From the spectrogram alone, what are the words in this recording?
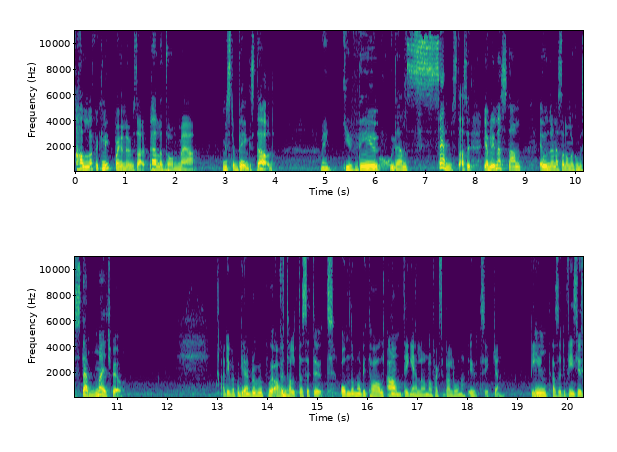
alla förknippar ju nu så här, Peloton med Mr Bigs död. Men gud, Det är ju sjukt. den sämsta. Alltså, jag, blir nästan, jag undrar nästan om de kommer stämma HBO. Ja, det var på gränsen, beror på hur avtalet har sett ut. Om de har betalt Ja. någonting eller om de faktiskt bara lånat ut cykeln. Det, är Mm. inte, alltså det finns ju,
